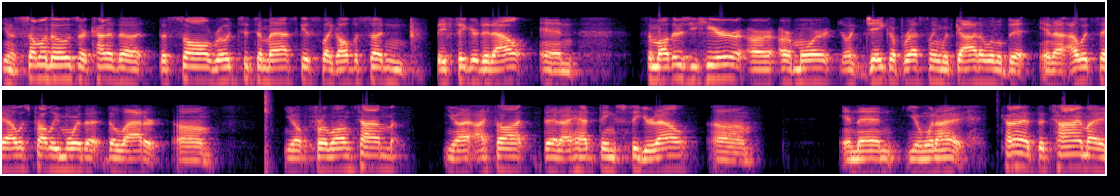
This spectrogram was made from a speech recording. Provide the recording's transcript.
you know, some of those are kind of the the Saul road to Damascus, like all of a sudden they figured it out, and some others you hear are, are more like Jacob wrestling with God a little bit, and I, I would say I was probably more the the latter. Um, you know, for a long time, you know, I, I thought that I had things figured out, um, and then you know when I kind of at the time I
